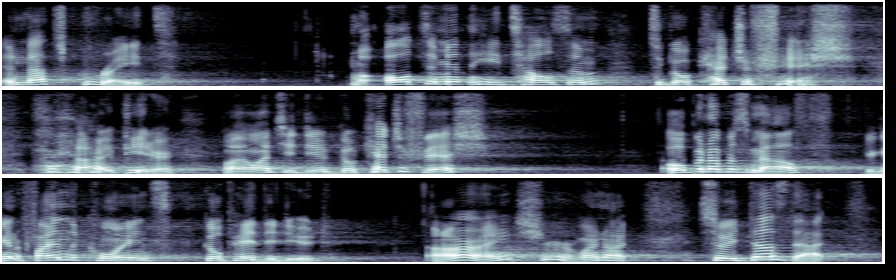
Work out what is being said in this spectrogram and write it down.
And that's great. But ultimately, he tells him to go catch a fish. all right, Peter, what I want you to do, go catch a fish, open up his mouth, you're going to find the coins, go pay the dude. All right, sure, why not? So he does that.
